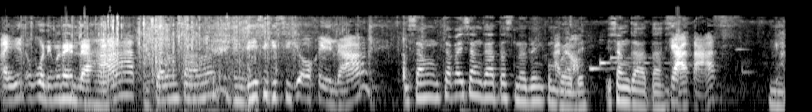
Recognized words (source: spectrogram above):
Ayun, kunin mo na yung lahat. Isa lang sa akin. Hindi, sige, sige, okay lang. Isang, tsaka isang gatas na din kung Ano? pwede. Isang gatas. Gatas? Mm.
